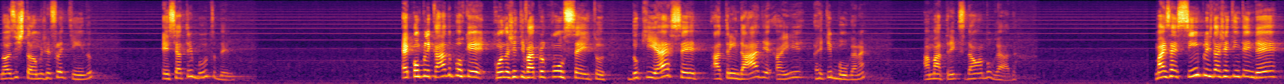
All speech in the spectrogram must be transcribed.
nós estamos refletindo esse atributo dele. É complicado porque quando a gente vai para o conceito do que é ser a trindade, aí a gente buga, né? A Matrix dá uma bugada. Mas é simples da gente entender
